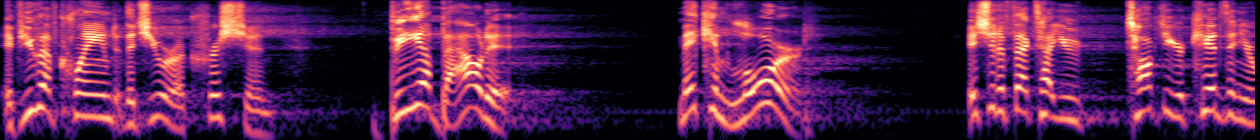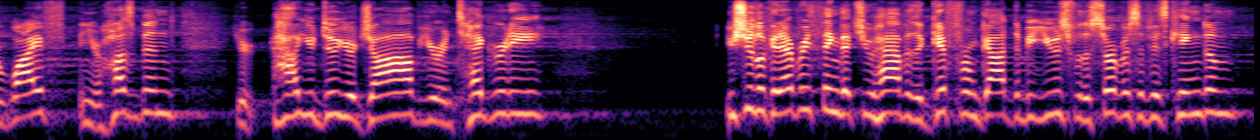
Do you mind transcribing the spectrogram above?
If you have claimed that you are a Christian, be about it. Make him Lord. It should affect how you talk to your kids and your wife and your husband, your, how you do your job, your integrity. You should look at everything that you have as a gift from God to be used for the service of his kingdom.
